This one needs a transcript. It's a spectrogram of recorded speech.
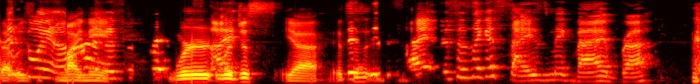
what that was going my on? knee. Like We're we're just yeah, it's this a is this is like a seismic vibe, bruh.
